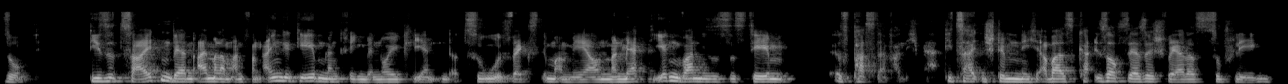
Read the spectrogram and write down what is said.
So, diese Zeiten werden einmal am Anfang eingegeben, dann kriegen wir neue Klienten dazu, es wächst immer mehr und man merkt irgendwann dieses System, es passt einfach nicht mehr. Die Zeiten stimmen nicht, aber es ist auch sehr, sehr schwer, das zu pflegen.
